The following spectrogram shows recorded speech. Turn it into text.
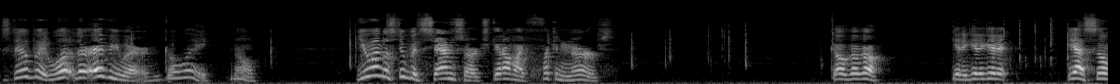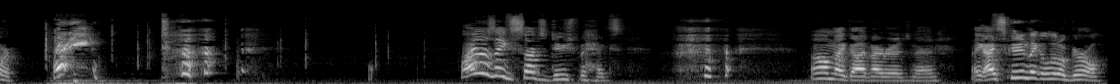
Stupid. What? They're everywhere. Go away. No. You and the stupid sand sharks get on my freaking nerves. Go, go, go. Get it, get it, get it. Yes, silver. Hey! Why are those things such douchebags? oh my god, my ribs, man. Like, I screamed like a little girl.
